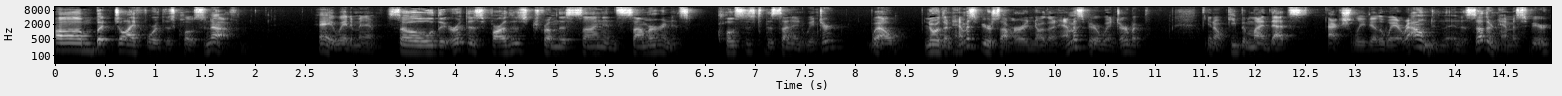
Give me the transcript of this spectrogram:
Um, but July 4th is close enough. Hey, wait a minute. So the Earth is farthest from the sun in summer and it's closest to the sun in winter? Well, Northern Hemisphere summer and Northern Hemisphere winter, but you know, keep in mind that's actually the other way around in the, in the southern hemisphere.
